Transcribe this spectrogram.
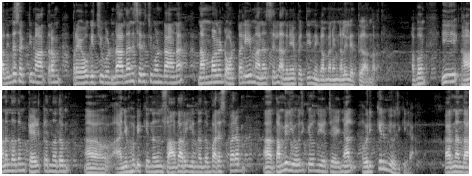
അതിന്റെ ശക്തി മാത്രം പ്രയോഗിച്ചുകൊണ്ട് അതനുസരിച്ച് കൊണ്ടാണ് നമ്മൾ ടോട്ടലി മനസ്സിൽ അതിനെപ്പറ്റി നിഗമനങ്ങളിൽ എത്തുക എന്നർത്ഥം. അപ്പം ഈ കാണുന്നതും കേൾക്കുന്നതും അനുഭവിക്കുന്നതും സ്വാദറിയുന്നതും പരസ്പരം തമ്മിൽ യോജിക്കുമെന്ന് ചോദിച്ചു കഴിഞ്ഞാൽ ഒരിക്കലും യോജിക്കില്ല. കാരണം എന്താ?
